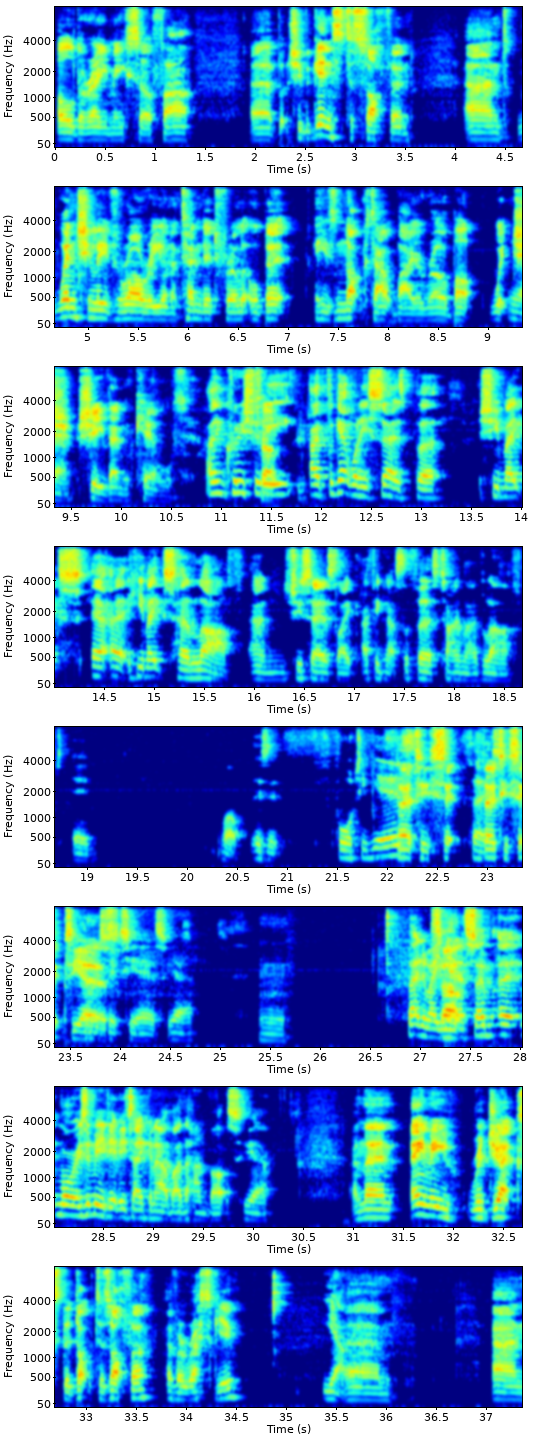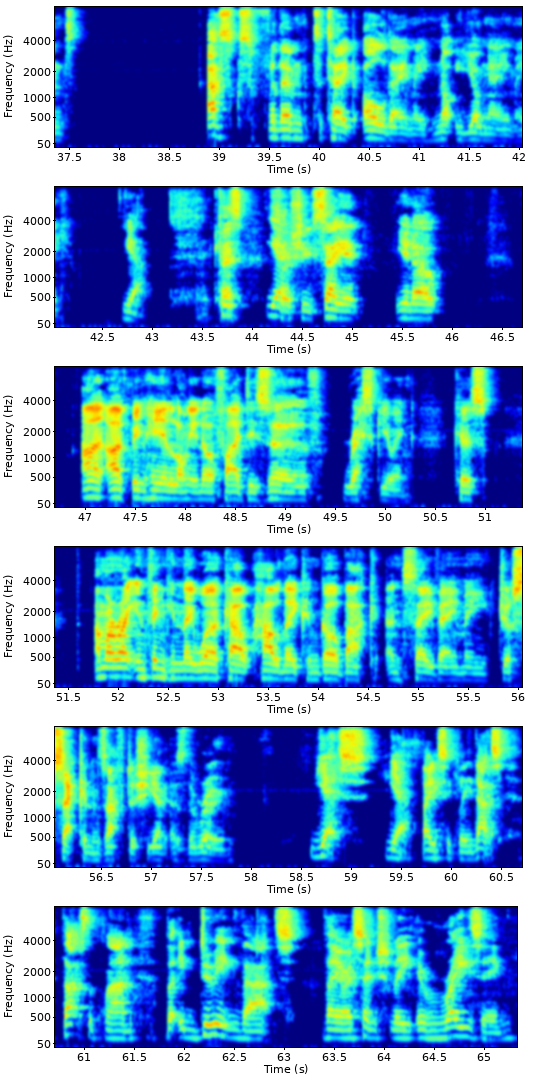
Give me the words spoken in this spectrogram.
older Amy so far, uh, but she begins to soften. And when she leaves Rory unattended for a little bit, he's knocked out by a robot, which Yeah. she then kills. I think crucially, I forget what he says, but she makes uh, uh, he makes her laugh, and she says like, "I think that's the first time I've laughed in what is it, forty years, 36, Thirty- 36 years. six years, yeah." Mm. But anyway, So- yeah. So uh, Rory's immediately taken out by the handbots. Yeah, And then Amy rejects the doctor's offer of a rescue. yeah, um, and asks for them to take old Amy, not young Amy. yeah. Okay? Because yeah, So she's saying, you know, I I've been here long enough. I deserve rescuing. Because am I right in thinking they work out how they can go back and save Amy just seconds after she enters the room? Yes, yeah, basically that's that's the plan. But in doing that, they are essentially erasing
